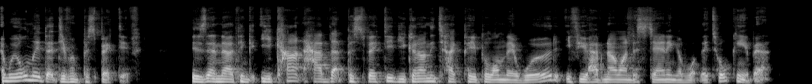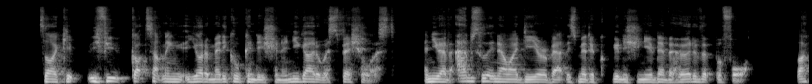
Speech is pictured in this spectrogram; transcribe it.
And we all need that different perspective. Is and I think you can't have that perspective. You can only take people on their word if you have no understanding of what they're talking about. It's like if you've got something, you got a medical condition and you go to a specialist and you have absolutely no idea about this medical condition, you've never heard of it before. Like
